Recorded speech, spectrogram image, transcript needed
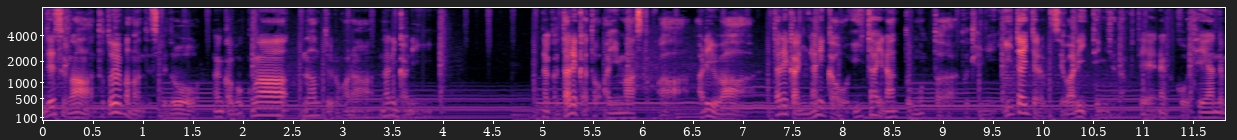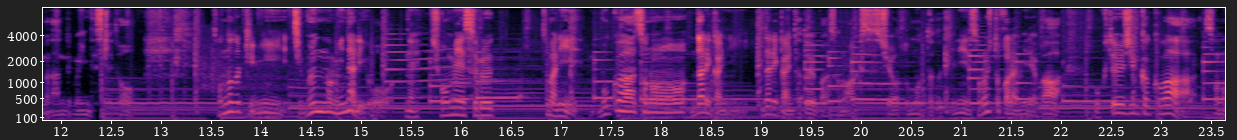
ですが、例えばなんですけど、なんか僕が、なんていうのかな、何かに、なんか誰かと会いますとか、あるいは誰かに何かを言いたいなと思った時に、言いたいってのは別に悪いって意味じゃなくて、なんかこう提案でも何でもいいんですけど、そんな時に自分の身なりをね、証明するつまり僕はその誰かに誰かに例えばそのアクセスしようと思った時にその人から見れば僕という人格はその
